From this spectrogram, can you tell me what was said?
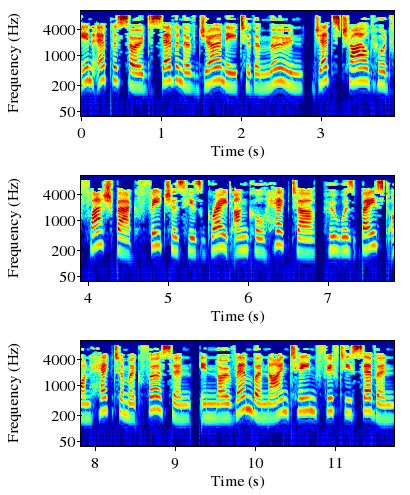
In episode 7 of Journey to the Moon, Jet's childhood flashback features his great-uncle Hector, who was based on Hector McPherson. In November 1957,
